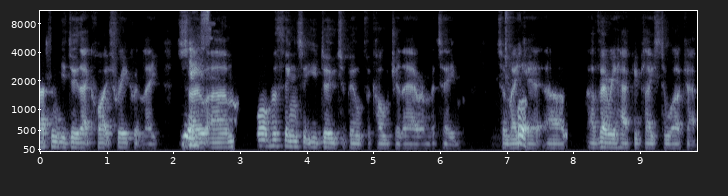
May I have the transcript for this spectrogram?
I think you do that quite frequently. So, yes. um, what are the things that you do to build the culture there and the team to make well, it uh, a very happy place to work at?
